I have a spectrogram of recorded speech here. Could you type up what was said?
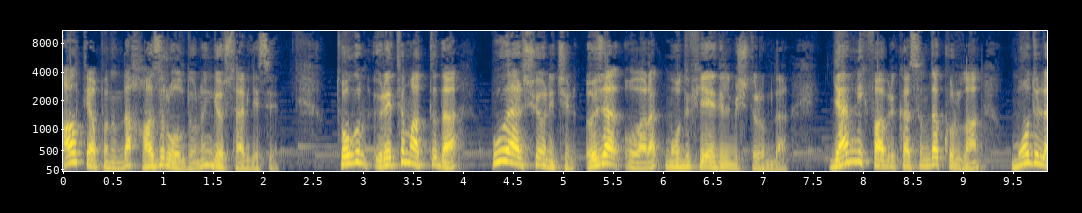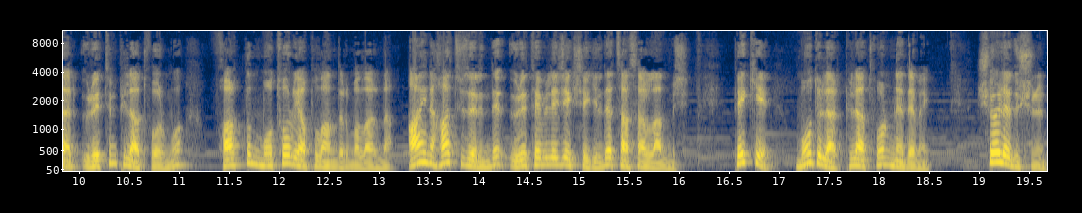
altyapının da hazır olduğunun göstergesi. TOG'un üretim hattı da bu versiyon için özel olarak modifiye edilmiş durumda. Gemlik fabrikasında kurulan modüler üretim platformu farklı motor yapılandırmalarını aynı hat üzerinde üretebilecek şekilde tasarlanmış. Peki modüler platform ne demek? Şöyle düşünün.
